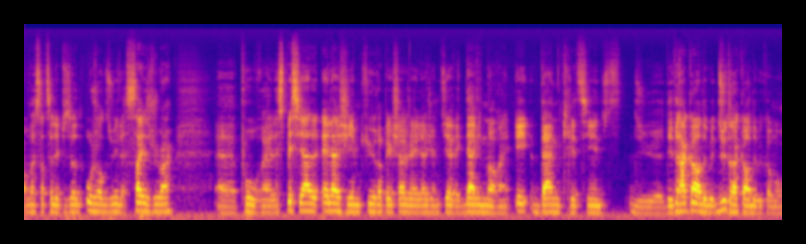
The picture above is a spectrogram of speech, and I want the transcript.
on va sortir l'épisode aujourd'hui, le 16 juin, pour le spécial LHJMQ, repêchage à LHJMQ avec David Morin et Dan Chrétien du, des Dracors de, du Dracor de Bucomo.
